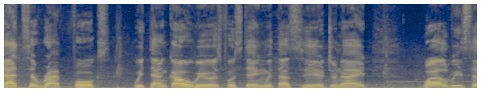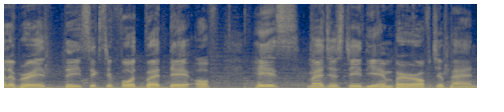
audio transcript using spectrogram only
That's a wrap, folks. We thank our viewers for staying with us here tonight while we celebrate the 64th birthday of His Majesty the Emperor of Japan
